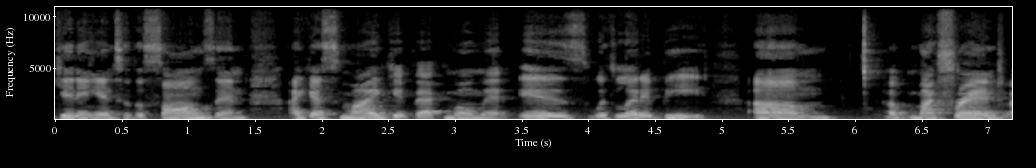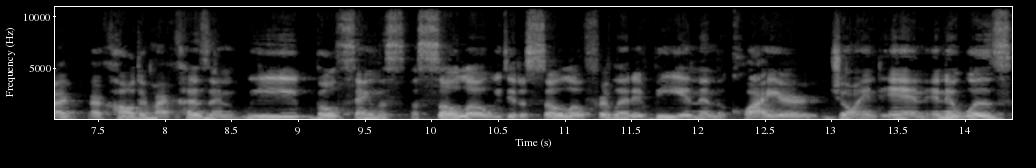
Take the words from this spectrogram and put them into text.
getting into the songs. And I guess my get back moment is with Let It Be. Um, uh, my friend, I, I, called her my cousin, we both sang a solo. We did a solo for Let It Be, and then the choir joined in. And it was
